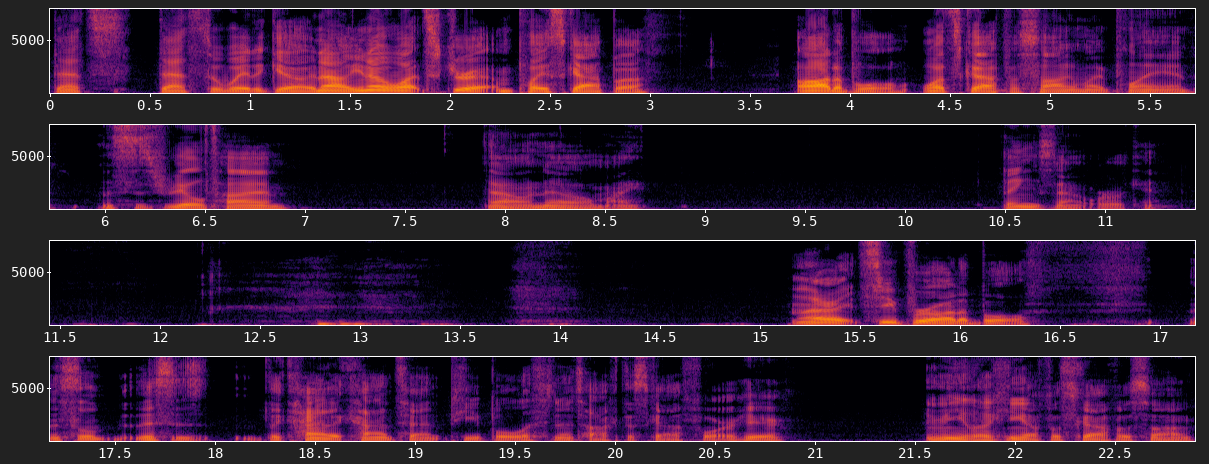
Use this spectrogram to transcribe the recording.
that's that's the way to go. No, you know what? Screw it. I'm play Scapa. Audible. What Scapa song am I playing? This is real time. Oh no, my thing's not working. All right, super audible. This this is the kind of content people listen to Talk to Ska for here. Me looking up a Scapa song.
